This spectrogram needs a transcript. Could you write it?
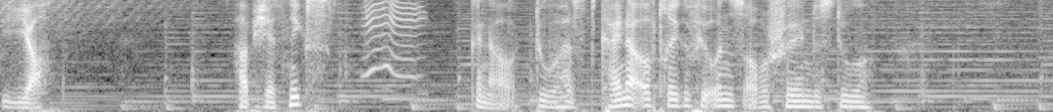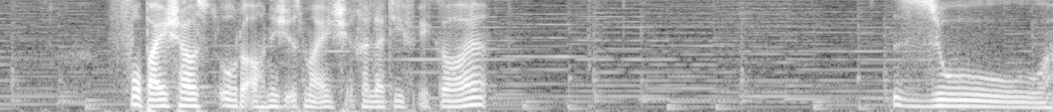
ja, habe ich jetzt nichts. Genau, du hast keine Aufträge für uns, aber schön, dass du vorbeischaust oder auch nicht, ist mir eigentlich relativ egal. So.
